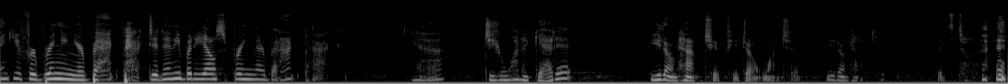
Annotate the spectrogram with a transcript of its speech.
Thank you for bringing your backpack. Did anybody else bring their backpack? Yeah? Do you want to get it? You don't have to if you don't want to. You don't have to. It's t-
